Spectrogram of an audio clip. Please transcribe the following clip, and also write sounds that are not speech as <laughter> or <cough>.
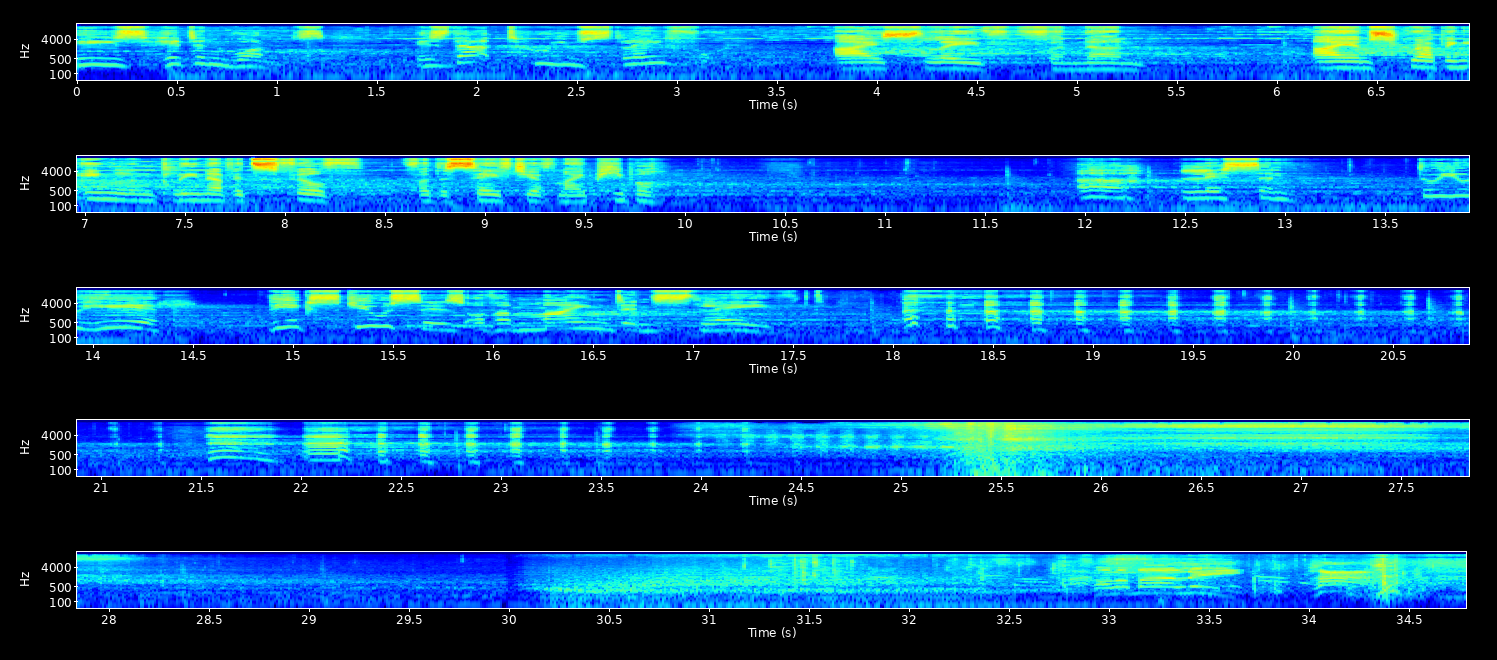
These hidden ones, is that who you slave for? I slave for none. I am scrubbing England clean of its filth for the safety of my people. Ah, listen. Do you hear? The excuses of a mind enslaved. <laughs> from lead. Ha!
